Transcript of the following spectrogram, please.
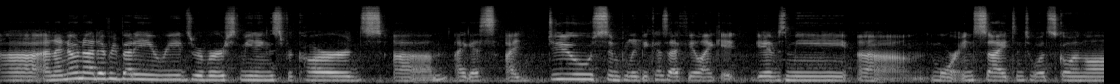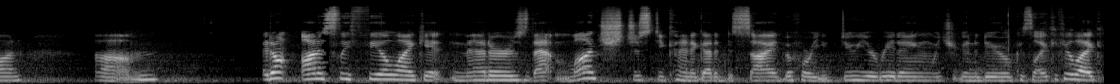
Uh, and I know not everybody reads reversed meanings for cards. Um, I guess I do simply because I feel like it gives me um, more insight into what's going on. Um, I don't honestly feel like it matters that much, just you kind of got to decide before you do your reading what you're going to do, because like, if you're like,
